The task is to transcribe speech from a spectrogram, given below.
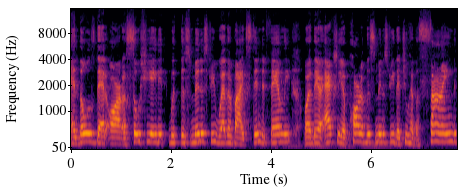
and those that are associated with this ministry, whether by extended family or they're actually a part of this ministry that you have assigned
